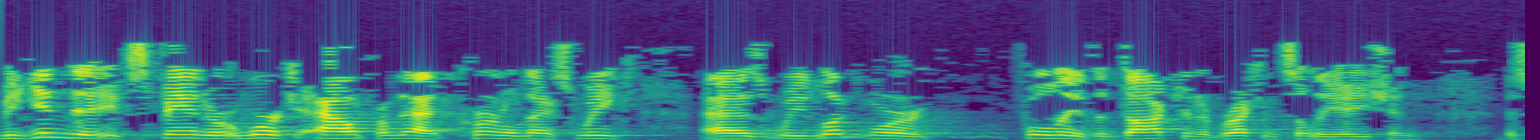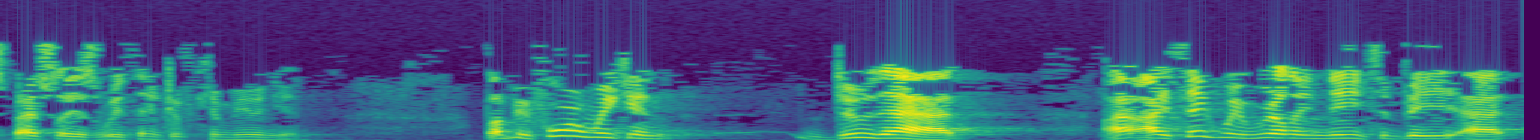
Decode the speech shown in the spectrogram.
begin to expand or work out from that kernel next week as we look more fully at the doctrine of reconciliation, especially as we think of communion. But before we can do that, I, I think we really need to be at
